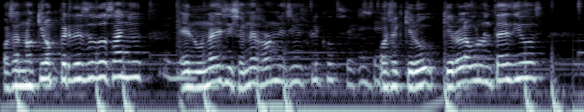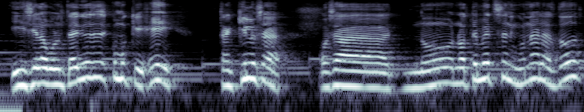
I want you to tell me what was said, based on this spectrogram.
O sea, no quiero perder esos dos años en una decisión errónea, ¿sí me explico? Sí. Sí. O sea, quiero, quiero la voluntad de Dios. Y si la voluntad de Dios es como que, hey, tranquilo, o sea, o sea, no, no te metes a ninguna de las dos.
